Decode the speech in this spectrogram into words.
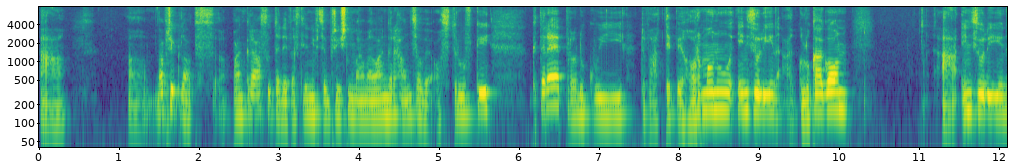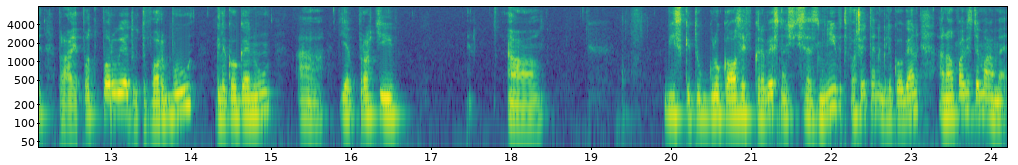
a, například v pankrásu, tedy ve slinivce břišní, máme Langerhansovy ostrůvky, které produkují dva typy hormonů, inzulín a glukagon. A inzulín právě podporuje tu tvorbu glykogenu a je proti a, výskytu glukózy v krvi, snaží se z ní vytvořit ten glykogen a naopak zde máme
